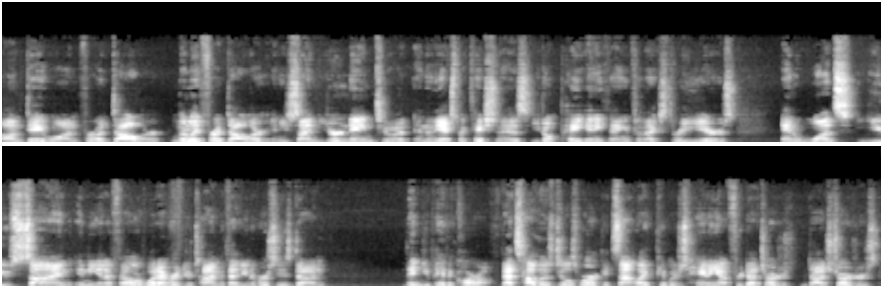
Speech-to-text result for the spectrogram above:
on day one for a dollar, literally for a dollar, and you sign your name to it, and then the expectation is you don't pay anything for the next three years, and once you sign in the NFL or whatever, and your time at that university is done, then you pay the car off. That's how those deals work. It's not like people are just handing out free Dodge Chargers. Dodge Chargers.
